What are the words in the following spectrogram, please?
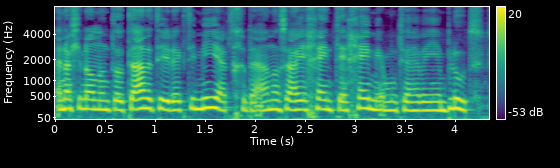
En als je dan een totale thyroidectomie hebt gedaan, dan zou je geen TG meer moeten hebben in je bloed.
